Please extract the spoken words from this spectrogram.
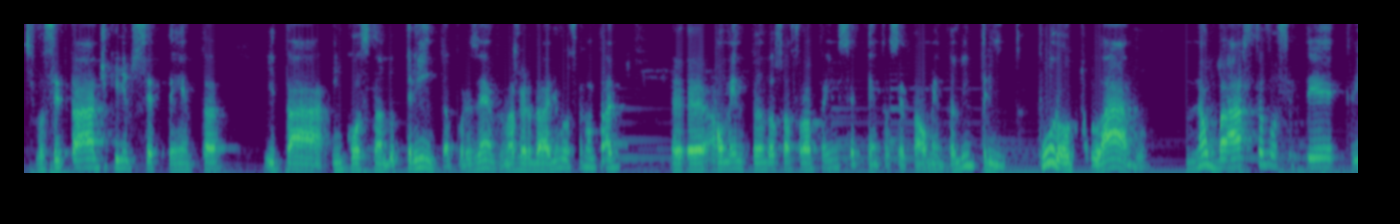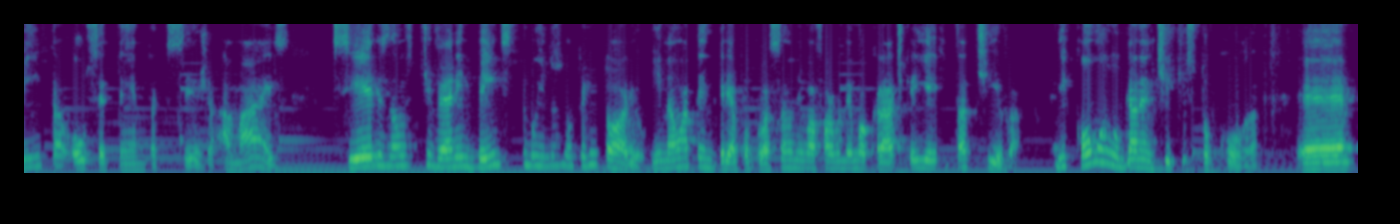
se você está adquirindo 70 e está encostando 30, por exemplo, na verdade você não está é, aumentando a sua frota em 70, você está aumentando em 30. Por outro lado, não basta você ter 30 ou 70 que seja a mais se eles não estiverem bem distribuídos no território e não atenderem a população de uma forma democrática e equitativa. E como garantir que isso ocorra? É,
